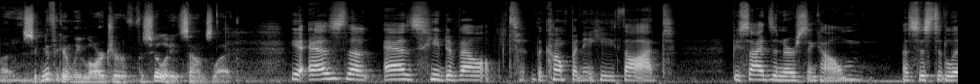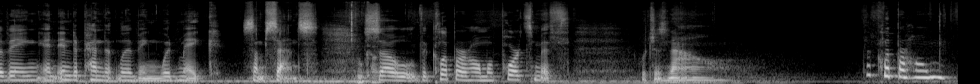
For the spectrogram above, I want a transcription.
a significantly larger facility. It sounds like. Yeah, as the as he developed the company, he thought, besides a nursing home, assisted living and independent living would make some sense. Okay. So the Clipper Home of Portsmouth, which is now the Clipper Home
